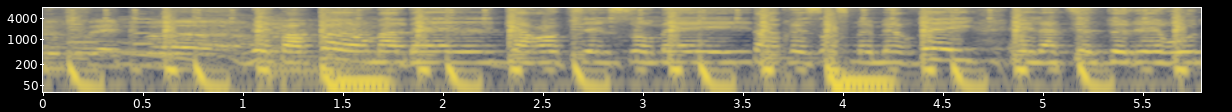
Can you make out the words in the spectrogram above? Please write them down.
Te fait peur N'aie pas peur, ma belle, garantis le sommeil. Ta présence m'émerveille et la tienne te déroute.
